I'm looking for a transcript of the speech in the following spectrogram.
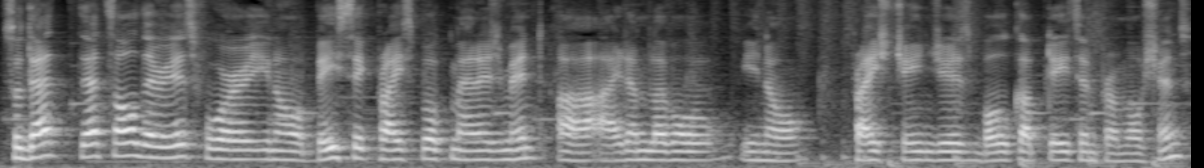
So that that's all there is for you know basic price book management, uh, item level, you know price changes, bulk updates, and promotions.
